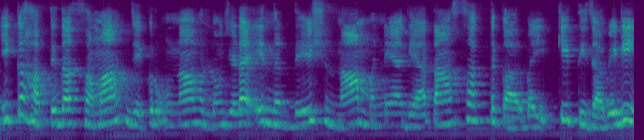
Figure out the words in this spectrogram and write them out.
ਇੱਕ ਹਫ਼ਤੇ ਦਾ ਸਮਾਂ ਜੇਕਰ ਉਹਨਾਂ ਵੱਲੋਂ ਜਿਹੜਾ ਇਹ ਨਿਰਦੇਸ਼ ਨਾ ਮੰਨਿਆ ਗਿਆ ਤਾਂ ਸਖਤ ਕਾਰਵਾਈ ਕੀਤੀ ਜਾਵੇਗੀ।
